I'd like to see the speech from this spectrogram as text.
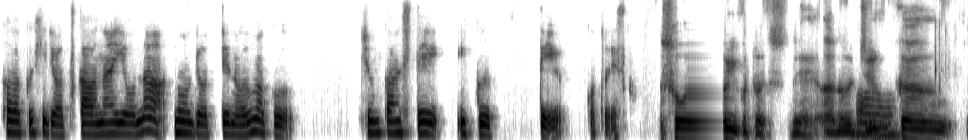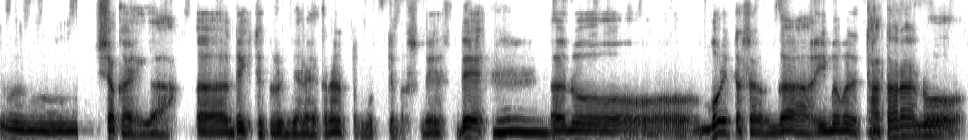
化学肥料を使わないような農業っていうのをうまく循環していくっていうことですか？そういうことですね。あの循環うん社会があーできてくるんじゃないかなと思ってますね。で、うんあの森田さんが今までたたらの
